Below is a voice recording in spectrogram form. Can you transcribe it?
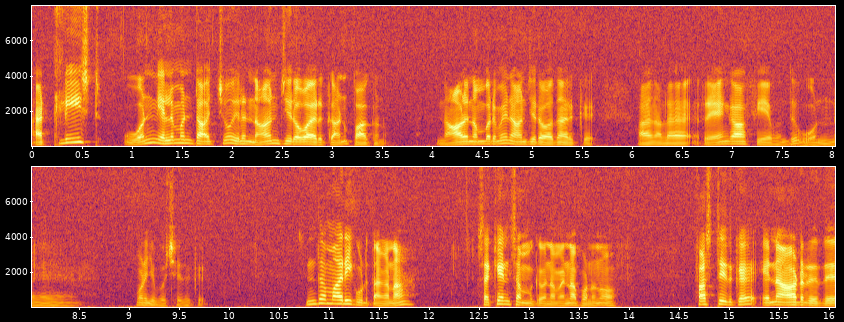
அட்லீஸ்ட் ஒன் எலிமெண்ட் ஆச்சும் இதில் நான் ஜீரோவாக இருக்கான்னு பார்க்கணும். நாலு நம்பருமே நான் ஜீரோவாக தான் இருக்குது அதனால் ரேங்க் ஆஃப் ஏ வந்து ஒன்று முடிஞ்சு போச்சு இதுக்கு. இந்த மாதிரி கொடுத்தாங்கன்னா செகண்ட் சம்முக்கு நம்ம என்ன பண்ணணும்? ஃபஸ்ட் இதுக்கு என்ன ஆர்டர் இது?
